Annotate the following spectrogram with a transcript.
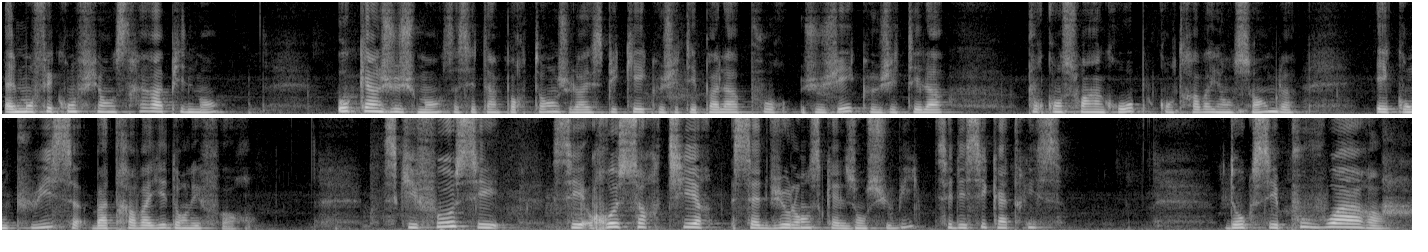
Elles m'ont fait confiance très rapidement. Aucun jugement, ça c'est important. Je leur ai expliqué que j'étais pas là pour juger, que j'étais là pour qu'on soit un groupe, qu'on travaille ensemble et qu'on puisse bah, travailler dans l'effort. Ce qu'il faut, c'est ressortir cette violence qu'elles ont subie. C'est des cicatrices. Donc c'est pouvoir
